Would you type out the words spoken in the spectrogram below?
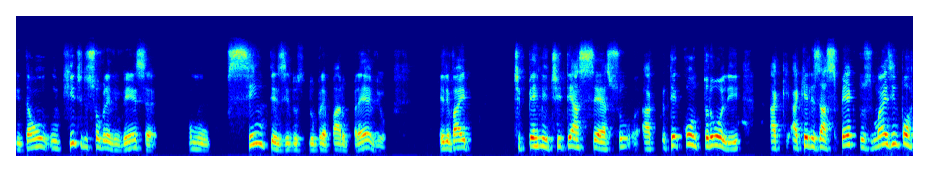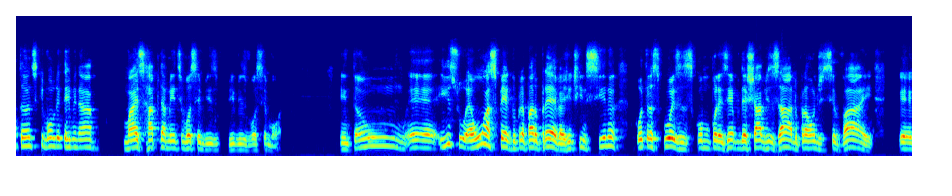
Então, um kit de sobrevivência, como síntese do, do preparo prévio, ele vai te permitir ter acesso, a ter controle aqueles aspectos mais importantes que vão determinar mais rapidamente se você vive, se você morre. Então, é, isso é um aspecto do preparo prévio. A gente ensina outras coisas, como, por exemplo, deixar avisado para onde se vai, é,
